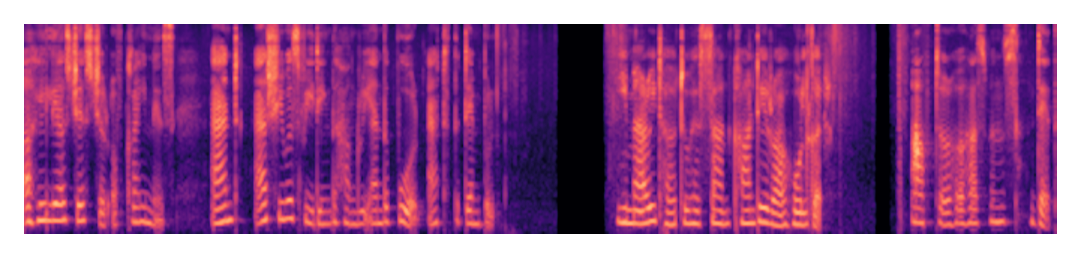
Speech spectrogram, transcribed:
Ahilya's gesture of kindness and as she was feeding the hungry and the poor at the temple. He married her to his son Khande Rao Holkar. After her husband's death,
